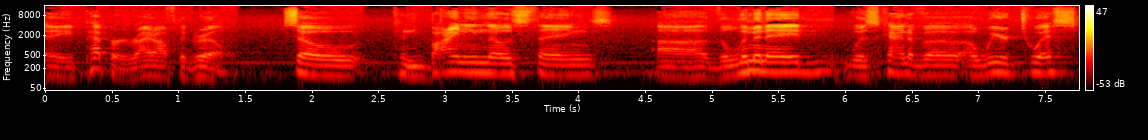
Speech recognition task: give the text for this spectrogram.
a pepper right off the grill. So combining those things, uh, the lemonade was kind of a, a weird twist.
